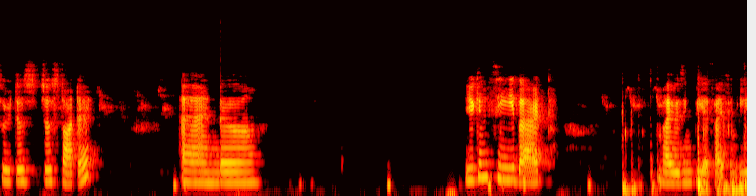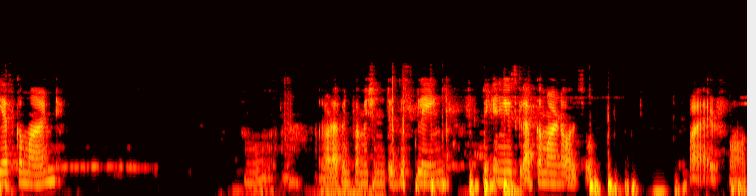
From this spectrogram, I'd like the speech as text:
So it is just started. And uh, you can see that by using ps-ef command a lot of information it is displaying. We can use grep command also. Firefox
